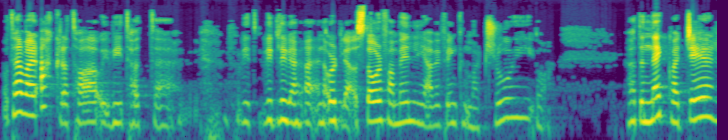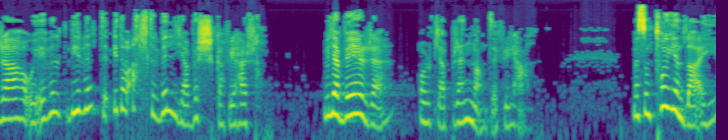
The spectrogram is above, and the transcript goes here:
Og det var akkurat da vi tøtt, vi, vi ble en ordentlig stor familie, vi fikk nummer troi, og vi hadde nekva gjerra, og jeg vil, vi vil, vi vil alltid vilja virka for herran. Vilja være ordentlig brennande for herran. Men som tog en lei,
